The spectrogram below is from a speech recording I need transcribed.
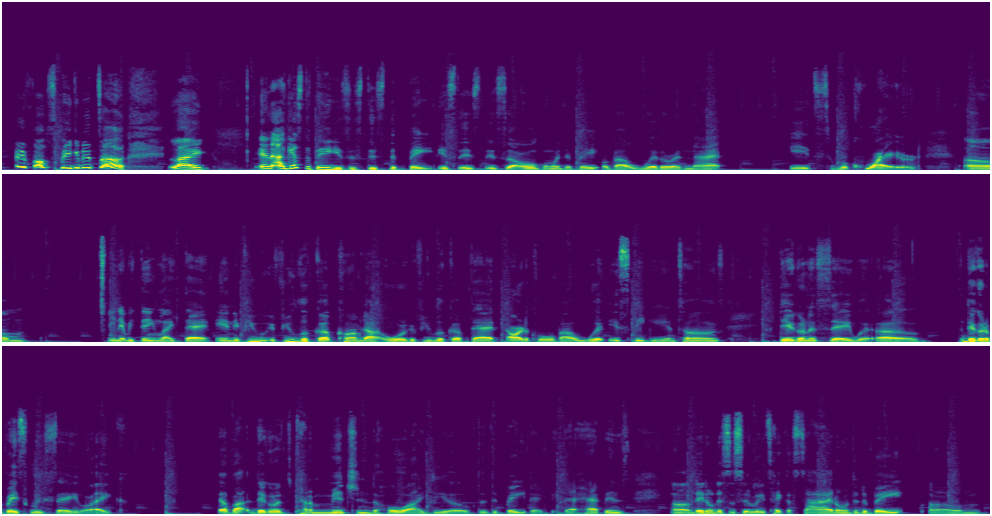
if I'm speaking in tongues? Like, and I guess the thing is, it's this debate. It's, it's, it's an ongoing debate about whether or not it's required. Um, and everything like that. And if you if you look up carm.org, if you look up that article about what is speaking in tongues, they're gonna say what uh, they're gonna basically say like about they're to kind of mention the whole idea of the debate that that happens. Um, they don't necessarily take a side on the debate, um,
